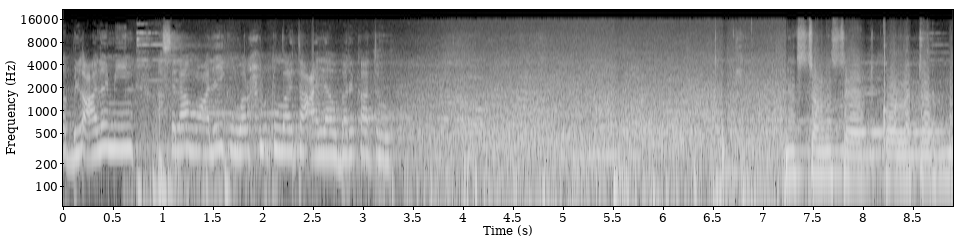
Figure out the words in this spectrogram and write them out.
റബിൾ ആലമീൻ. അസ്സാം വലൈക്കും വറഹമത്തല്ലാ താല വബർക്കാത്തു Next on stage, call letter B.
